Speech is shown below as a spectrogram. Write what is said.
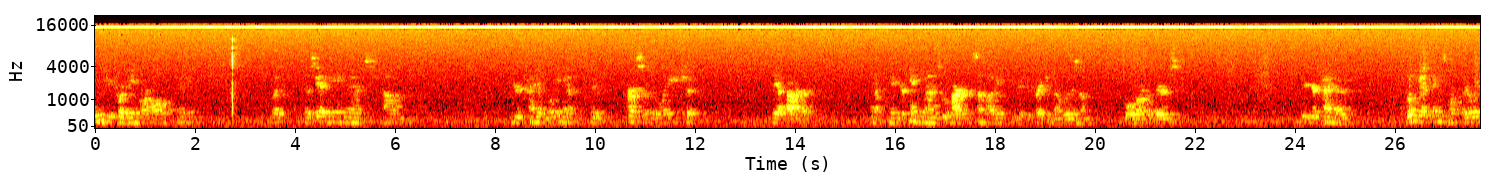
moves you toward being more whole, maybe. But does it mean that, um, you're kind of looking at the parts of the relationship that are, you know, maybe you're hanging on too hard to somebody because you're afraid you're gonna lose them, or there's, you're, you're kind of looking at things more clearly,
